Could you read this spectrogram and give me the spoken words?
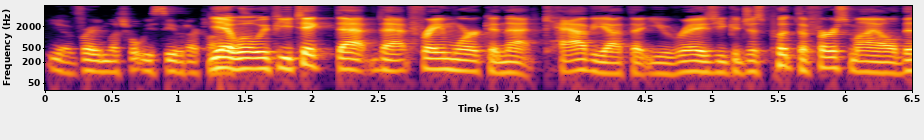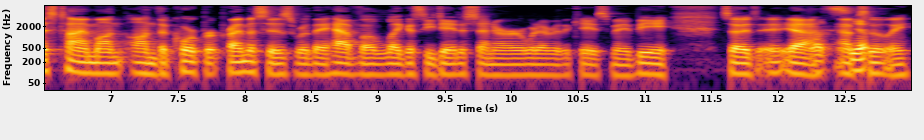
you know very much what we see with our clients. Yeah, well, if you take that that framework and that caveat that you raise, you could just put the first mile this time on on the corporate premises where they have a legacy data center or whatever the case may be. So yeah, That's, absolutely. Yep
